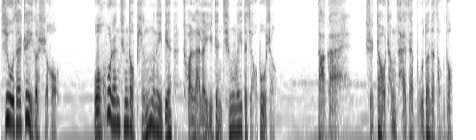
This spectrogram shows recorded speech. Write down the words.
就在这个时候，我忽然听到屏幕那边传来了一阵轻微的脚步声，大概是赵成才在不断的走动。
